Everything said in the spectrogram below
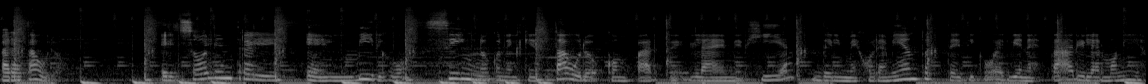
Para Tauro, el Sol entra en Virgo, signo con el que Tauro comparte la energía del mejoramiento estético, el bienestar y la armonía.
